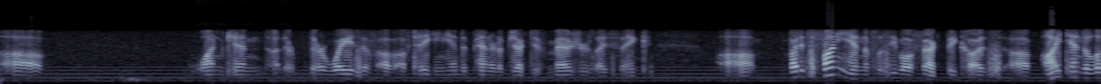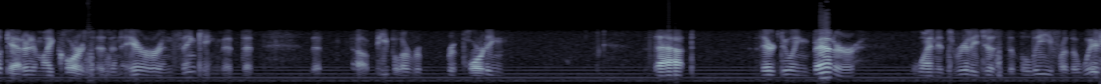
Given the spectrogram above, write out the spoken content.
uh, one can, uh, there, there are ways of, of, of taking independent objective measures, I think. Um, but it's funny in the placebo effect because uh, I tend to look at it in my course as an error in thinking that, that that uh, people are re- reporting that they're doing better when it's really just the belief or the wish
